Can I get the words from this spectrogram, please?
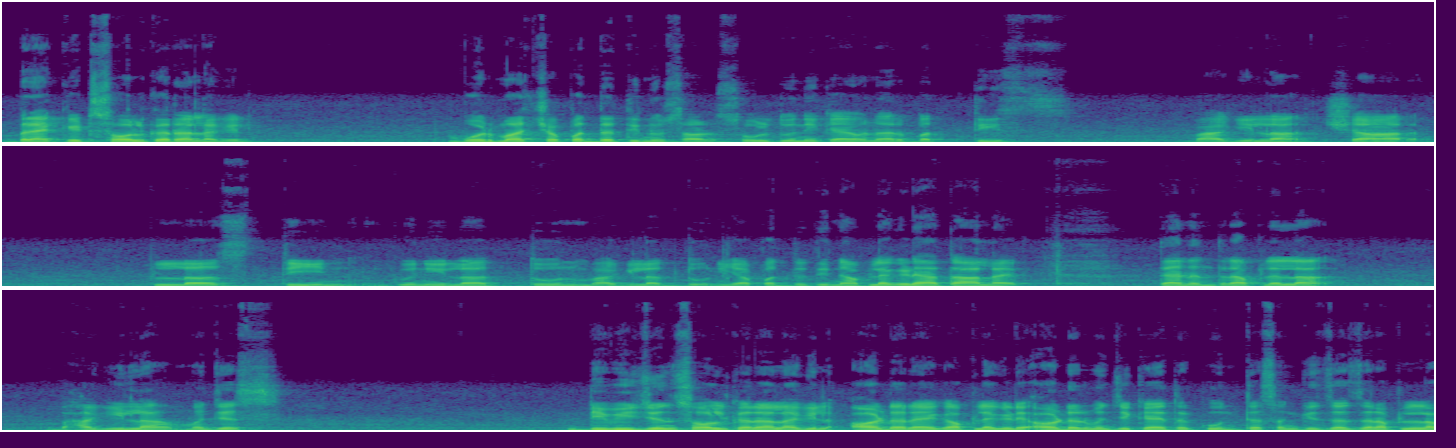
ब्रॅकेट सॉल्व करावं लागेल. बोडमासच्या पद्धतीनुसार सोळदुनी काय होणार? बत्तीस भागीला चार प्लस तीन गुणिला दोन भागीला दोन. या पद्धतीने आपल्याकडे आता आला आहे त्यानंतर आपल्याला भागीला म्हणजेच डिव्हिजन सॉल्व करावं लागेल. ऑर्डर आहे का आपल्याकडे? ऑर्डर म्हणजे काय? तर कोणत्या संख्येचा जर आपल्याला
